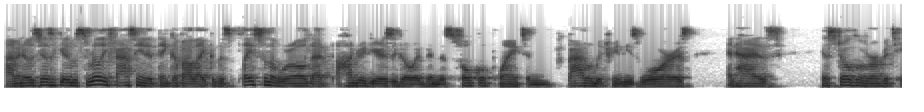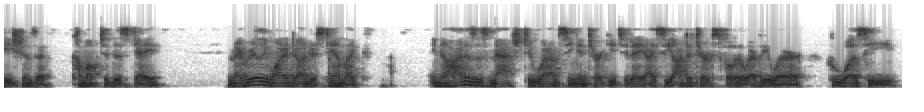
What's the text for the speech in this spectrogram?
I mean, it was just, it was really fascinating to think about like this place in the world that a hundred years ago had been this focal point and battle between these wars and has historical reverberations that come up to this day. And I really wanted to understand like, you know, how does this match to what I'm seeing in Turkey today? I see Ataturk's photo everywhere. Who was he?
